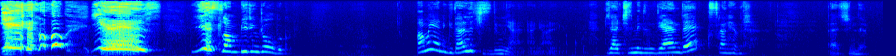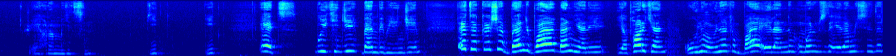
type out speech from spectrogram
yes! Yes lan birinci olduk. Ama yani güzel de çizdim yani. yani, yani. Güzel çizmedim diyen de kıskanıyordur. Evet şimdi. Şu ekran bir gitsin. Evet. Bu ikinci. Ben de birinciyim. Evet arkadaşlar bence baya ben yani yaparken oyunu oynarken baya eğlendim. Umarım siz de eğlenmişsinizdir.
